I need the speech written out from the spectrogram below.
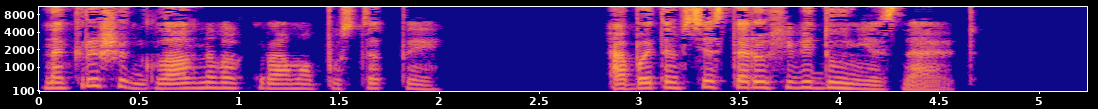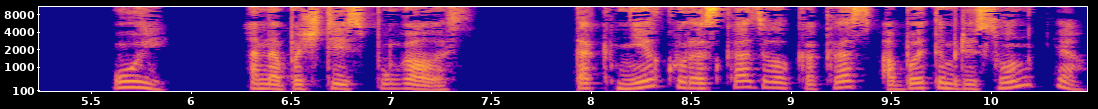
на крыше главного храма пустоты. Об этом все старухи-ведуньи знают. Ой, она почти испугалась. Так Неку рассказывал как раз об этом рисунке?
